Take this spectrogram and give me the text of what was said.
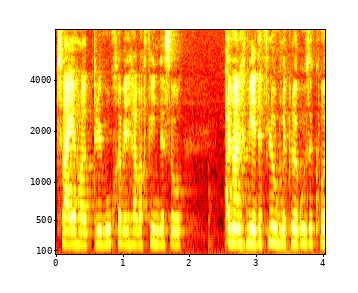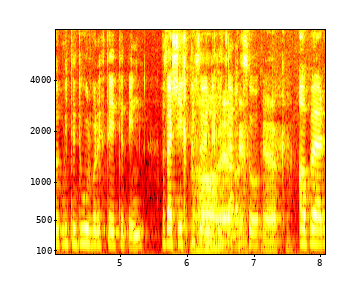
zweieinhalb, drei Wochen, weil ich einfach finde, so, dann habe ich wie den Flug nicht genug rausgeholt mit der Dauer, wo ich dort bin. Also weißt ich persönlich Aha, jetzt ja, einfach okay. so. Ja, okay. Aber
